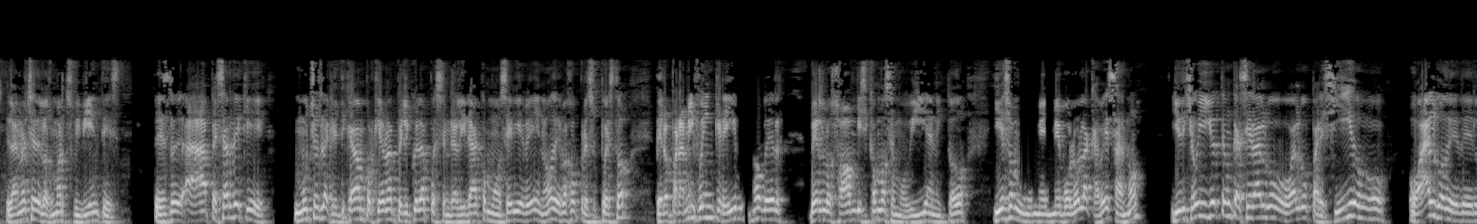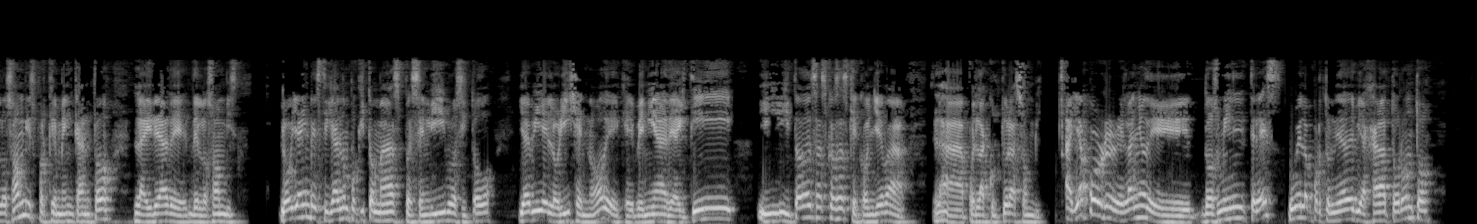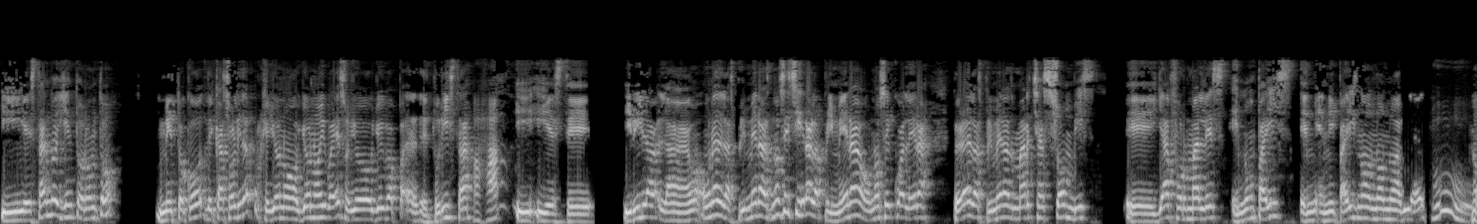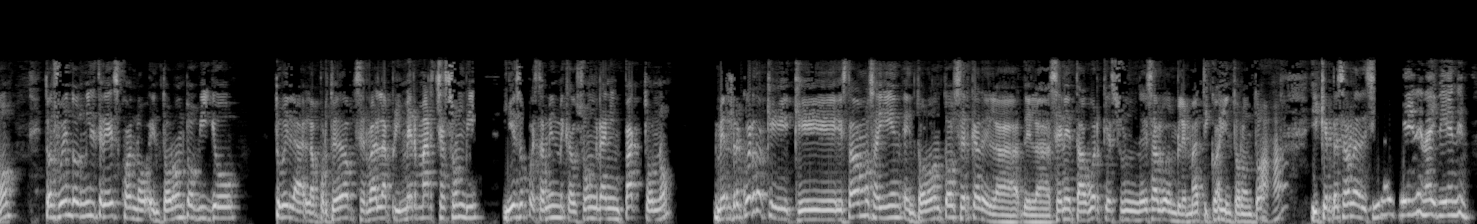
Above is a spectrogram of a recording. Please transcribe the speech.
La Noche de los Muertos Vivientes. Esto, a a pesar de que muchos la criticaban porque era una película, pues en realidad como serie B, ¿no? De bajo presupuesto, pero para mí fue increíble, ¿no? Ver, ver los zombies cómo se movían y todo. Y eso me, voló la cabeza, ¿no? Y yo dije, oye, yo tengo que hacer algo, algo parecido o, o algo de, de los zombies porque me encantó la idea de, de los zombies. Luego ya investigando un poquito más, pues en libros y todo, ya vi el origen, ¿no? De que venía de Haití y, y todas esas cosas que conlleva la, pues la cultura zombie. Allá por el año de 2003 tuve la oportunidad de viajar a Toronto y estando allí en Toronto me tocó de casualidad porque yo no, yo no iba a eso, yo, yo iba de turista Ajá. y, y este y vi la, la- una de las primeras, no sé si era la primera o no sé cuál era, pero era de las primeras marchas zombies eh, ya formales en un país. En, en mi país no, no, no había eso, Uh, ¿no? Entonces fue en 2003 cuando en Toronto vi yo, tuve la, la oportunidad de observar la primer marcha zombie y eso pues también me causó un gran impacto, ¿no? Me recuerdo que, que estábamos ahí en, en Toronto, cerca de la, de la CN Tower, que es, un, es algo emblemático ahí en Toronto Ajá. y que empezaron a decir, ahí vienen, ahí vienen.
